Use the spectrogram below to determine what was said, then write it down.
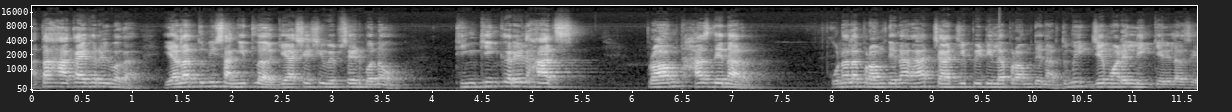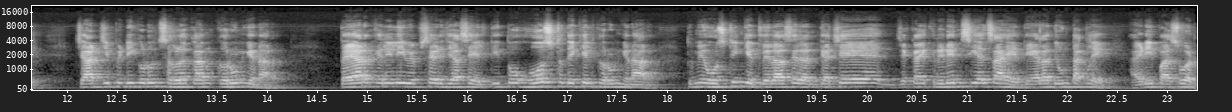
आता हा काय करेल बघा याला तुम्ही सांगितलं की अशी अशी वेबसाईट बनव. थिंकिंग करेल हाच. प्रॉम्प्ट हाच देणार. कोणाला प्रॉम्प्ट देणार? हा चार जी पी टीला प्रॉम्प्ट देणार. तुम्ही जे मॉडेल लिंक केलेलं असेल चार जी पी टीकडून सगळं काम करून घेणार. तयार केलेली वेबसाईट जी असेल ती तो होस्ट देखील करून घेणार. तुम्ही होस्टिंग घेतलेलं असेल आणि त्याचे जे काही क्रिडेन्शियल्स आहे ते याला देऊन टाकले आय डी पासवर्ड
